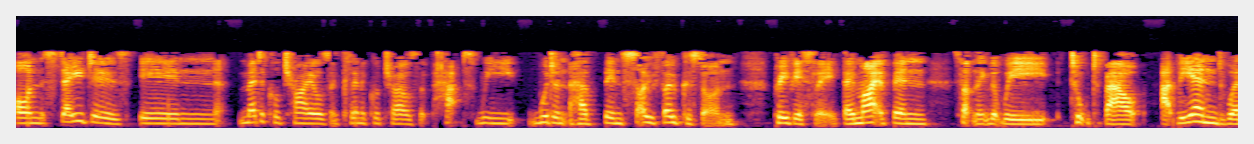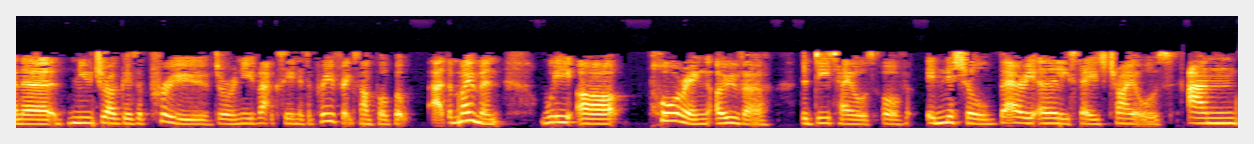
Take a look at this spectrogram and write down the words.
on stages in medical trials and clinical trials that perhaps we wouldn't have been so focused on previously. They might have been something that we talked about at the end when a new drug is approved or a new vaccine is approved, for example. But at the moment, we are poring over the details of initial, very early stage trials. And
